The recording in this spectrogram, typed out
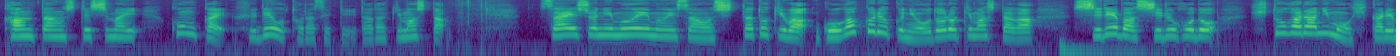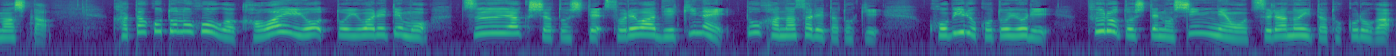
簡単してしまい、今回筆を取らせていただきました。最初にムイムイさんを知った時は語学力に驚きましたが、知れば知るほど人柄にも惹かれました。片言の方が可愛いよと言われても通訳者としてそれはできないと話された時こびることよりプロとしての信念を貫いたところが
